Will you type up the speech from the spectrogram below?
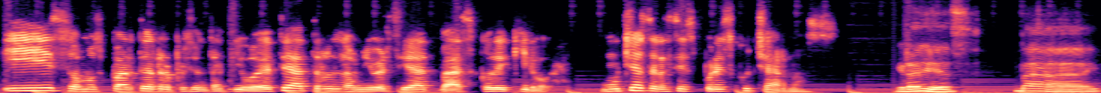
Y somos parte del representativo de teatro de la Universidad Vasco de Quiroga. Muchas gracias por escucharnos. Gracias. Bye.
